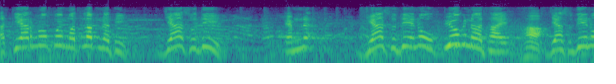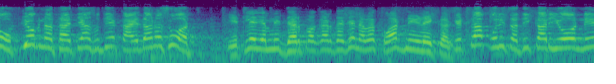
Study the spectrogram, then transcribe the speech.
હથિયારનો કોઈ મતલબ નથી. જ્યાં સુધી એમને જ્યાં સુધી એનો ઉપયોગ ન થાય જ્યાં સુધી એનો ઉપયોગ ન થાય ત્યાં સુધી એ કાયદાનો શું અર્થ? એટલે જ એમની ધરપકડ થશે ને હવે કોર્ટ નિર્ણય કરશે. કેટલા પોલીસ અધિકારીઓને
